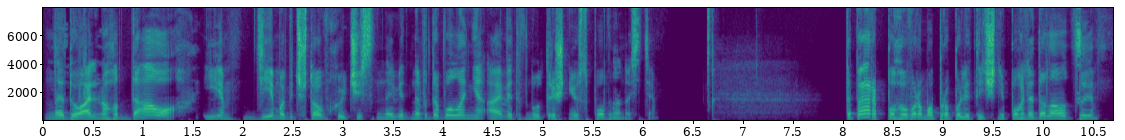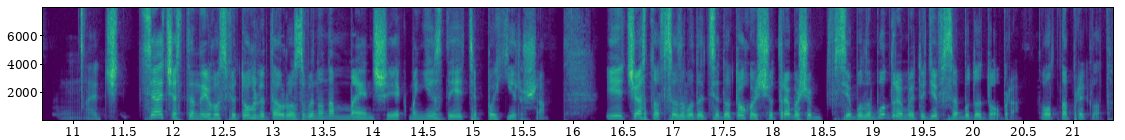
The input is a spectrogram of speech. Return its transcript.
не дуального дао і діємо відштовхуючись не від невдоволення, а від внутрішньої сповненості. Тепер поговоримо про політичні погляди Лао Цзи. Ця частина його світогляду розвинена менше, як мені здається, погірша. І часто все зводиться до того, що треба, щоб всі були мудрими, і тоді все буде добре. От, наприклад.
